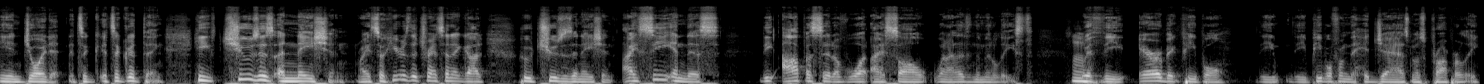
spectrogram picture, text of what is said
He enjoyed it. It's a it's a good thing. He chooses a nation, right? So here's the transcendent God who chooses a nation. I see in this the opposite of what I saw when I lived in the Middle East hmm. with the Arabic people, the the people from the Hijaz most properly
